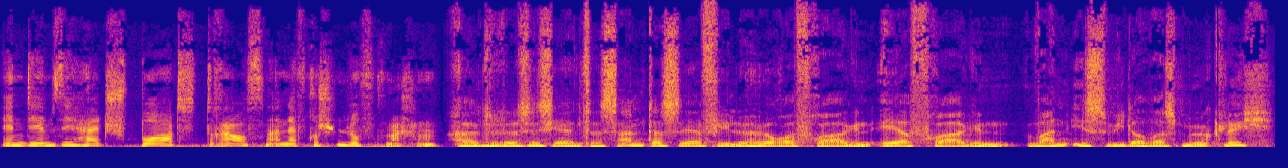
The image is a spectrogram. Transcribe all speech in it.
indem sie halt Sport draußen an der frischen Luft machen? Also das ist ja interessant, dass sehr viele Hörer fragen, eher fragen, wann ist wieder was möglich?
